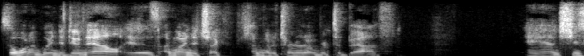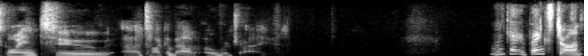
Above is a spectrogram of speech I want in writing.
So what I'm going to do now is I'm going to check, I'm going to turn it over to Beth, and she's going to uh, talk about Overdrive. Okay, thanks, John.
